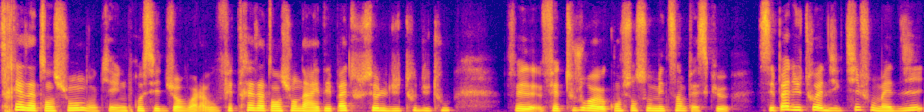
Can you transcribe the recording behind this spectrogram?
très attention». Donc il y a une procédure, voilà, vous faites très attention, n'arrêtez pas tout seul du tout, du tout. Fai faites toujours, confiance au médecin parce que c'est pas du tout addictif, on m'a dit,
